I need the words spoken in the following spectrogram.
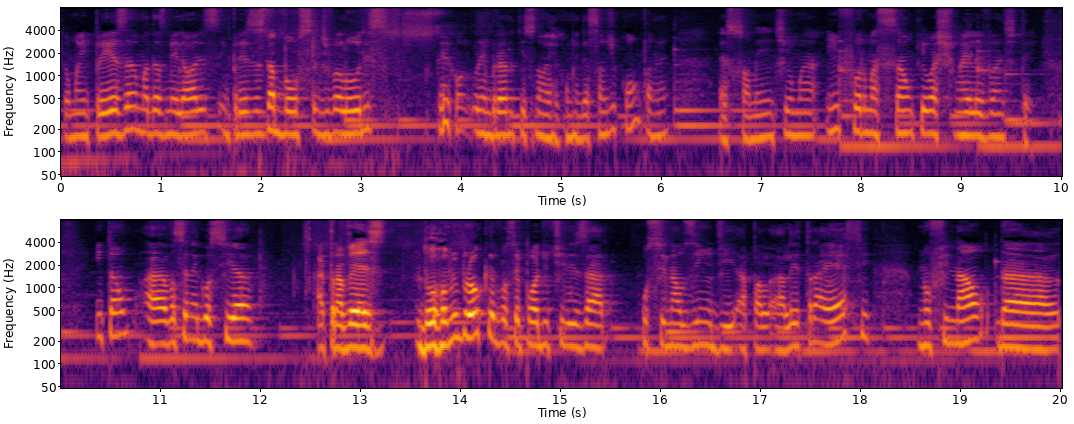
que é uma empresa, uma das melhores empresas da bolsa de valores. Lembrando que isso não é recomendação de compra, né? É somente uma informação que eu acho relevante ter. Então, você negocia através do home broker você pode utilizar o sinalzinho de a letra F no final da,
